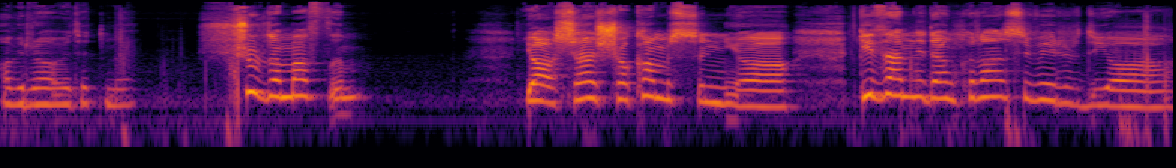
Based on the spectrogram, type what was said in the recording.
Abi rağbet etme. Şuradan bastım. Ya sen şaka mısın ya? Gizemli'den Clancy verirdi ya.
